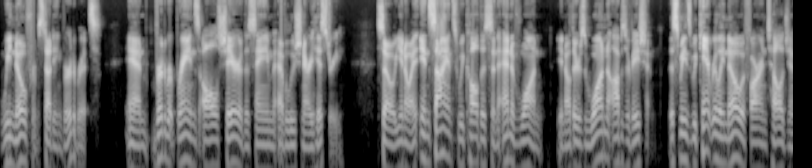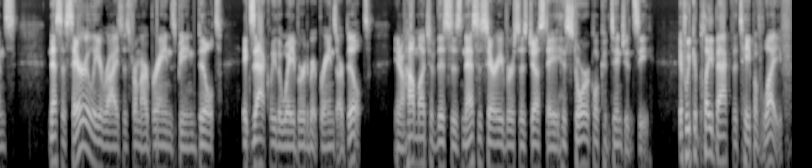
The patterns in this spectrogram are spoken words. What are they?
we know from studying vertebrates. And vertebrate brains all share the same evolutionary history. So, you know, in science we call this an n of 1. You know, there's one observation. This means we can't really know if our intelligence necessarily arises from our brains being built exactly the way vertebrate brains are built. You know, how much of this is necessary versus just a historical contingency. If we could play back the tape of life,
